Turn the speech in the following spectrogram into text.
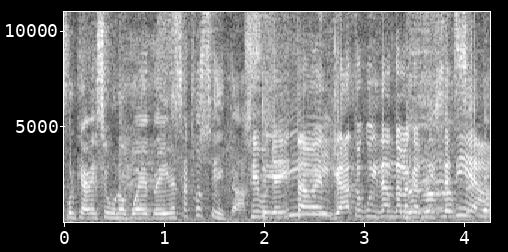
porque a veces uno puede pedir esas cositas. Sí, porque ahí estaba el gato cuidando la carnicería. No,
